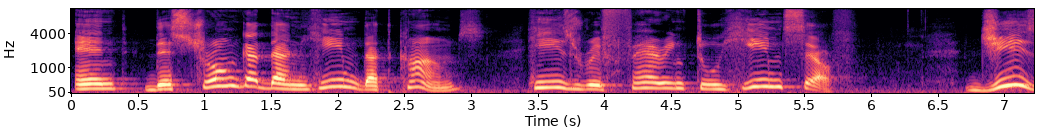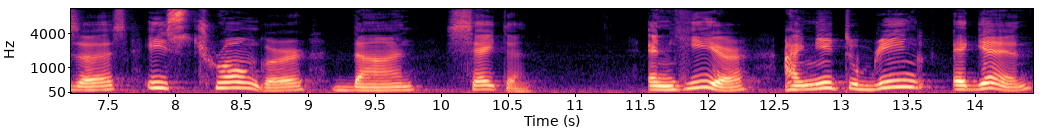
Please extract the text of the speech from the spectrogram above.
And the stronger than him that comes, he is referring to himself. Jesus is stronger than Satan. And here, I need to bring again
